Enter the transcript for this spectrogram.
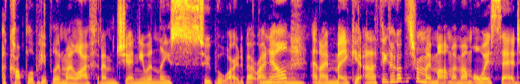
a couple of people in my life that I'm genuinely super worried about right now. Mm. And I make it, and I think I got this from my mum. My mum always said,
